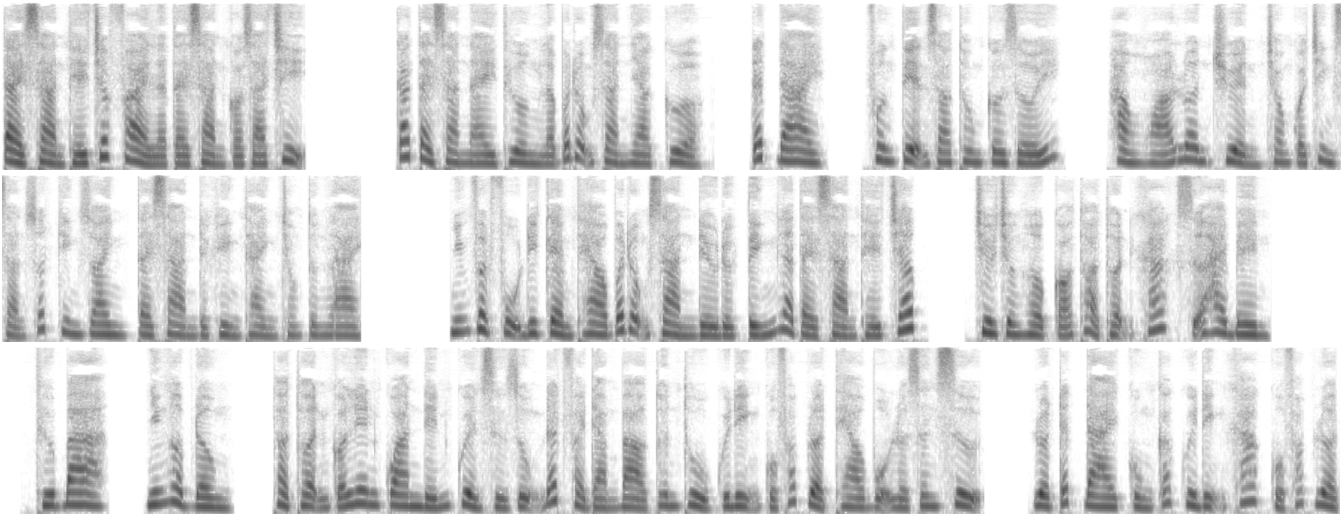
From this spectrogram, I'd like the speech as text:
tài sản thế chấp phải là tài sản có giá trị. Các tài sản này thường là bất động sản nhà cửa, đất đai, phương tiện giao thông cơ giới, hàng hóa luân chuyển trong quá trình sản xuất kinh doanh, tài sản được hình thành trong tương lai. Những vật phụ đi kèm theo bất động sản đều được tính là tài sản thế chấp, trừ trường hợp có thỏa thuận khác giữa hai bên. Thứ ba, những hợp đồng, thỏa thuận có liên quan đến quyền sử dụng đất phải đảm bảo tuân thủ quy định của pháp luật theo Bộ luật dân sự, luật đất đai cùng các quy định khác của pháp luật.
